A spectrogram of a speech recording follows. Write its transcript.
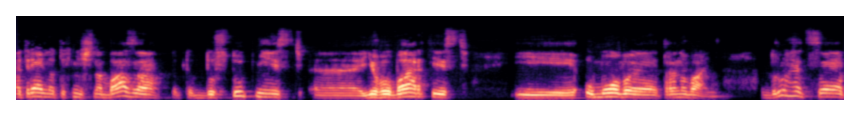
матеріально-технічна база, тобто доступність, е, його вартість і умови тренувань. Друге, це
